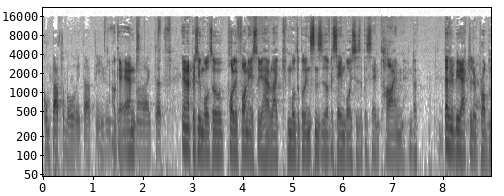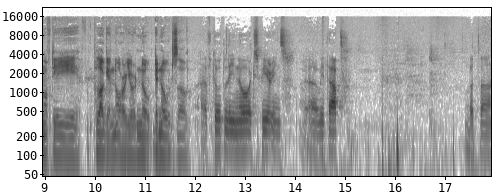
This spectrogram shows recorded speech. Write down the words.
compatible with that even. Okay, and I like that. Then I presume also polyphony, so you have like multiple instances of the same voices at the same time. That that would be actually the problem of the plugin or your node, the node. So I have totally no experience uh, with that, but. Uh,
